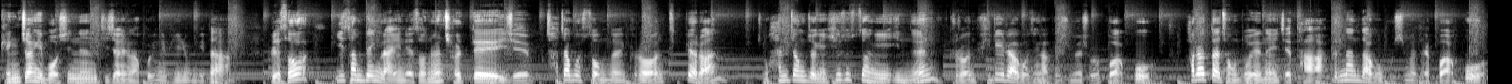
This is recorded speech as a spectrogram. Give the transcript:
굉장히 멋있는 디자인을 갖고 있는 휠입니다. 그래서 E300 라인에서는 절대 이제 찾아볼 수 없는 그런 특별한 좀 한정적인 희소성이 있는 그런 휠이라고 생각해 주시면 좋을 것 같고 8월달 정도에는 이제 다 끝난다고 보시면 될 것 같고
